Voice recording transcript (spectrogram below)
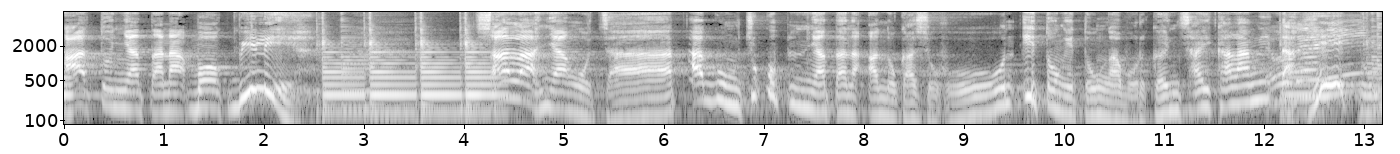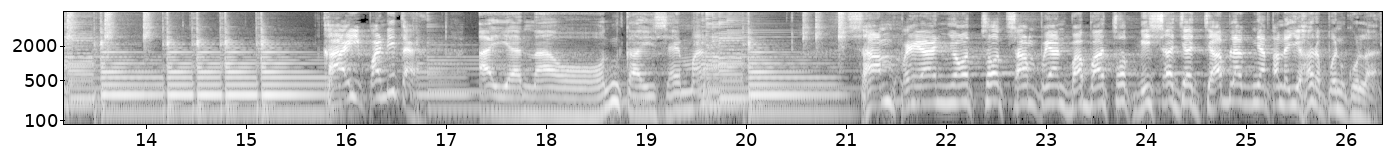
atunya tanak bok bilih. Salahnya ngucat Agung cukupnya tanah anuka suhun hitung-hitung ka langit. Tah itu Kai Pandita. Aya naon Kaisema sampeyan nyocot sampeyan babacot bisa jajablag nyatana tanda kula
